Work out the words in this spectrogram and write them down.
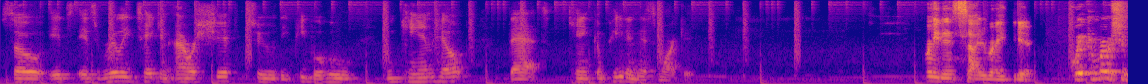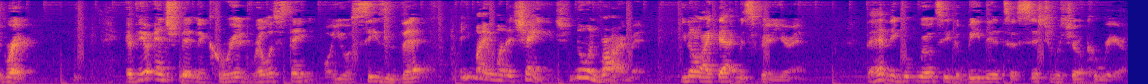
So it's it's really taken our shift to the people who we can help that can compete in this market. Great insight right there. Quick commercial break. If you're interested in a career in real estate or you're a seasoned vet and you might want to change, new environment, you don't like the atmosphere you're in, the Headley Group Realty could be there to assist you with your career.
